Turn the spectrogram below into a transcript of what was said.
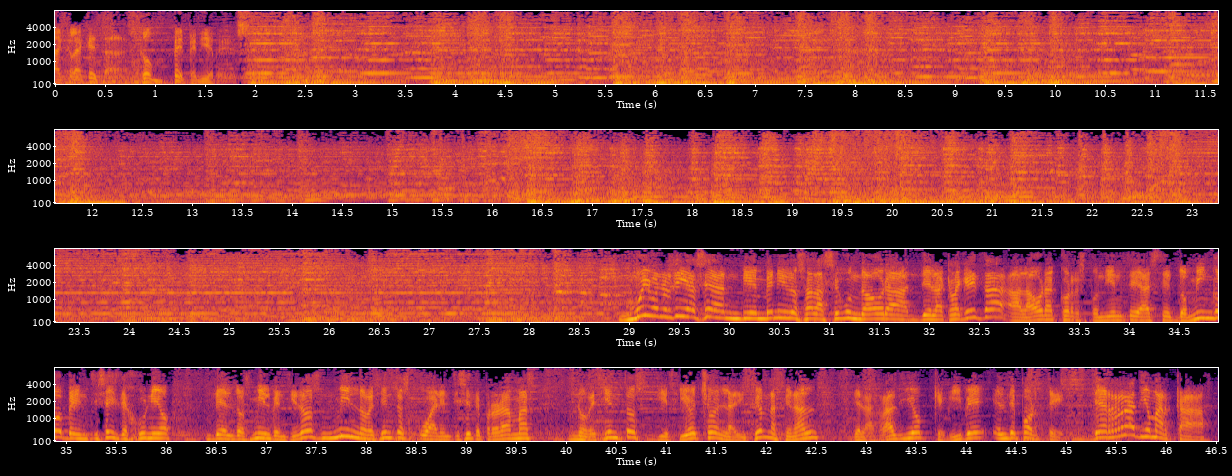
La Claqueta con Pepe Nieves. Sean bienvenidos a la segunda hora de la claqueta, a la hora correspondiente a este domingo 26 de junio del 2022, 1947 programas, 918 en la edición nacional de la radio que vive el deporte, de Radio Marca.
